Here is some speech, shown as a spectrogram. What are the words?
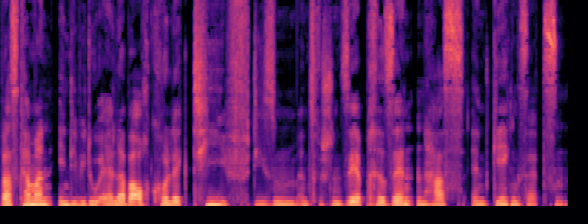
Was kann man individuell, aber auch kollektiv diesem inzwischen sehr präsenten Hass entgegensetzen?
